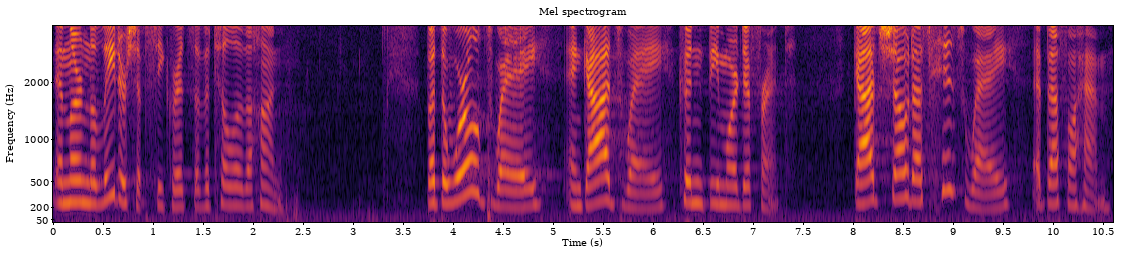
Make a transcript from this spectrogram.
and learn the leadership secrets of Attila the Hun. But the world's way and God's way couldn't be more different. God showed us his way at Bethlehem.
